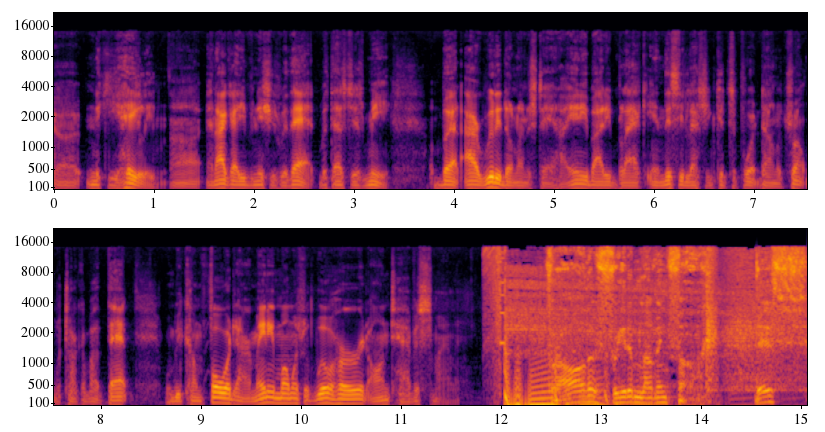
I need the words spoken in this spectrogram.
uh, Nikki Haley. Uh, and I got even issues with that, but that's just me. But I really don't understand how anybody black in this election could support Donald Trump. We'll talk about that when we come forward in our remaining moments with Will Hurd on Tavis Smiley. For all the freedom loving folk, this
